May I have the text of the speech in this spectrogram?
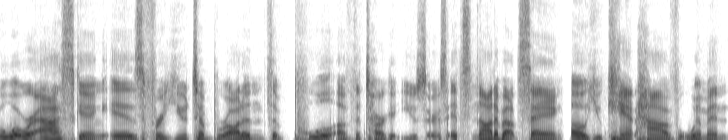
But what we're asking is for you to broaden the pool of the target users. It's not about saying, oh, you can't have women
